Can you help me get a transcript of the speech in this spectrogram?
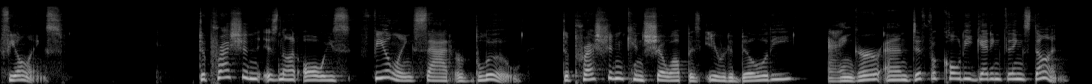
feelings. Depression is not always feeling sad or blue. Depression can show up as irritability, anger, and difficulty getting things done.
